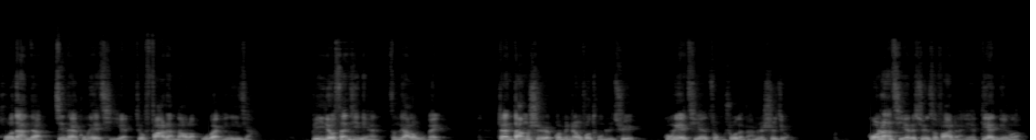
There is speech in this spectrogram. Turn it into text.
湖南的近代工业企业就发展到了五百零一家。比一九三七年增加了五倍，占当时国民政府统治区工业企业总数的百分之十九。工商企业的迅速发展也奠定了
